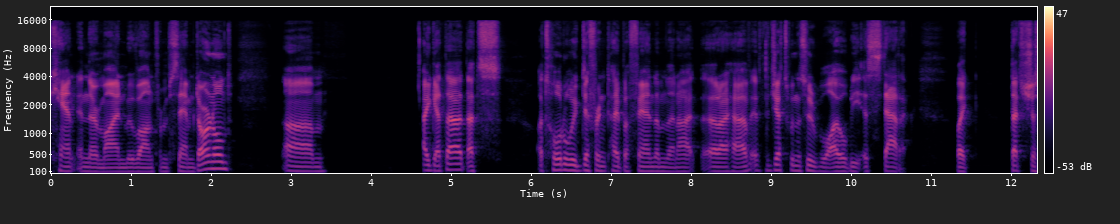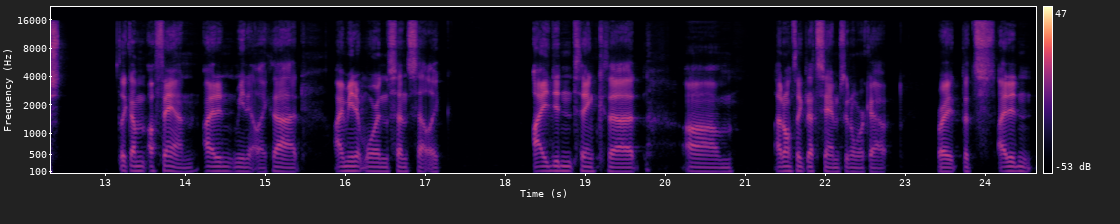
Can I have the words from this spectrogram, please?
can't, in their mind, move on from Sam Darnold. Um, I get that. That's a totally different type of fandom than I that I have. If the Jets win the Super Bowl, I will be ecstatic. Like that's just like I'm a fan. I didn't mean it like that. I mean it more in the sense that like I didn't think that um I don't think that Sam's going to work out. Right? That's I didn't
